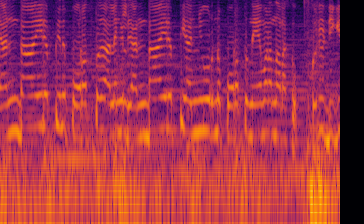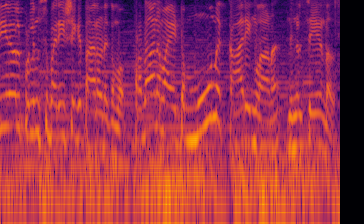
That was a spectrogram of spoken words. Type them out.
രണ്ടായിരത്തിന് പുറത്ത് അല്ലെങ്കിൽ രണ്ടായിരത്തി അഞ്ഞൂറിന് പുറത്ത് നിയമനം നടക്കും. ഒരു ഡിഗ്രി ലെവൽ പ്രിലിംസ് പരീക്ഷയ്ക്ക് തയ്യാറെടുക്കുമ്പോൾ പ്രധാനമായിട്ടും മൂന്ന് കാര്യങ്ങളാണ് നിങ്ങൾ ചെയ്യേണ്ടത്.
